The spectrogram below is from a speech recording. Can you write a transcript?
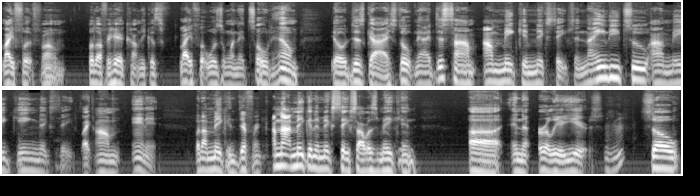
Lightfoot from Philadelphia Hair Company because Lightfoot was the one that told him, "Yo, this guy's dope." Now at this time, I'm making mixtapes. In '92, I'm making mixtapes. Like I'm in it, but I'm making different. I'm not making the mixtapes I was making uh, in the earlier years. So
